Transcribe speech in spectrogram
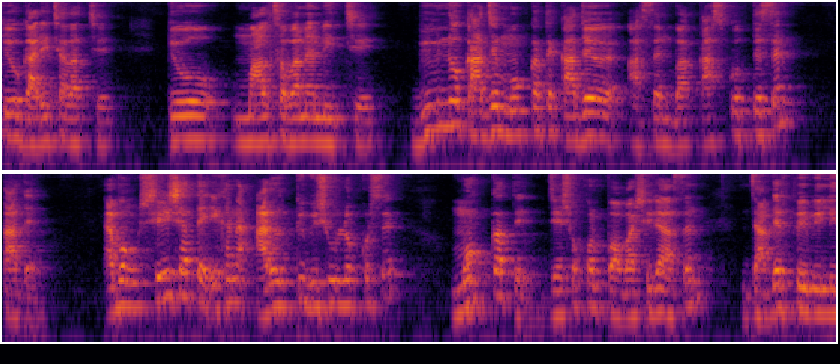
কেউ গাড়ি চালাচ্ছে, কেউ মাল সাবানা নিচ্ছে, বিভিন্ন কাজে মক্কাতে কাজে আসেন বা কাজ করতেছেন তাদের। এবং সেই সাথে এখানে আরও একটি বিষয় উল্লেখ করছে, মক্কাতে যে সকল প্রবাসীরা আছেন, যাদের ফ্যামিলি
